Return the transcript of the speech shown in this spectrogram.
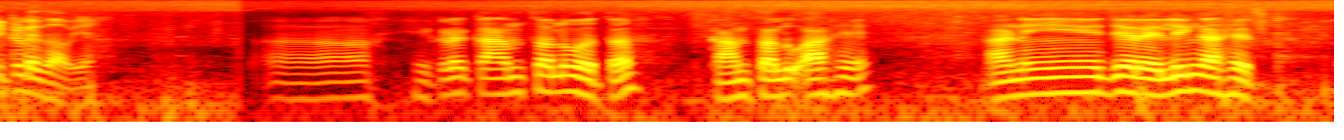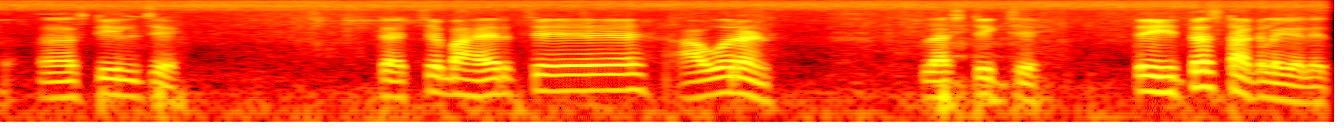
तिकडे जाऊया. इकडे काम चालू होतं. काम चालू आहे. आणि जे रेलिंग आहेत स्टीलचे त्याचे बाहेरचे आवरण प्लास्टिकचे ते इथंच टाकले गेलेत.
